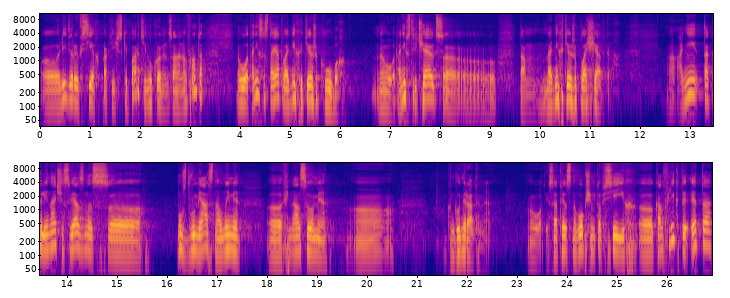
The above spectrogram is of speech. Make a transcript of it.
э, лидеры всех практически партий, ну кроме Национального фронта, вот, они состоят в одних и тех же клубах. Вот. Они встречаются там, на одних и тех же площадках. Они так или иначе связаны с, ну, с двумя основными Э, финансовыми э, конгломератами. Вот. И, соответственно, в общем-то, все их э, конфликты – это,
